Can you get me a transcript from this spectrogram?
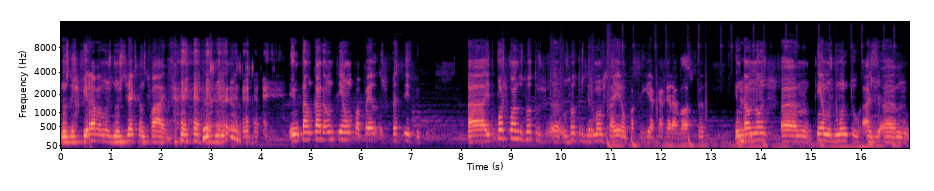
nos inspirávamos nos Jackson 5. então cada um tinha um papel específico. Uh, e depois quando os outros, uh, os outros irmãos saíram para seguir a carreira gospel, então uhum. nós um, tínhamos muito as, um,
